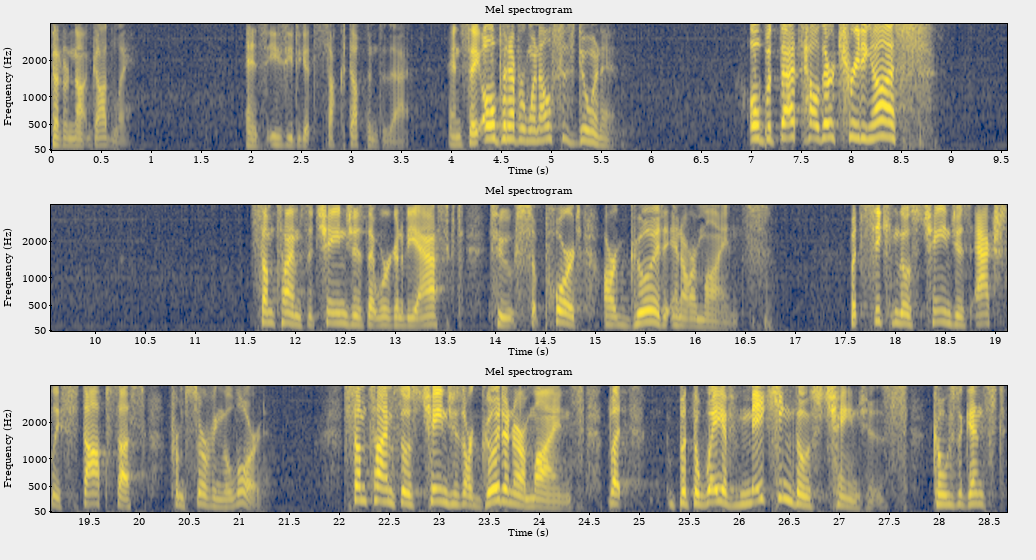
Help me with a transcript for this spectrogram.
that are not godly. And it's easy to get sucked up into that and say, oh, but everyone else is doing it. Oh, but that's how they're treating us. Sometimes the changes that we're going to be asked to support are good in our minds but seeking those changes actually stops us from serving the Lord. Sometimes those changes are good in our minds, but, but the way of making those changes goes against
